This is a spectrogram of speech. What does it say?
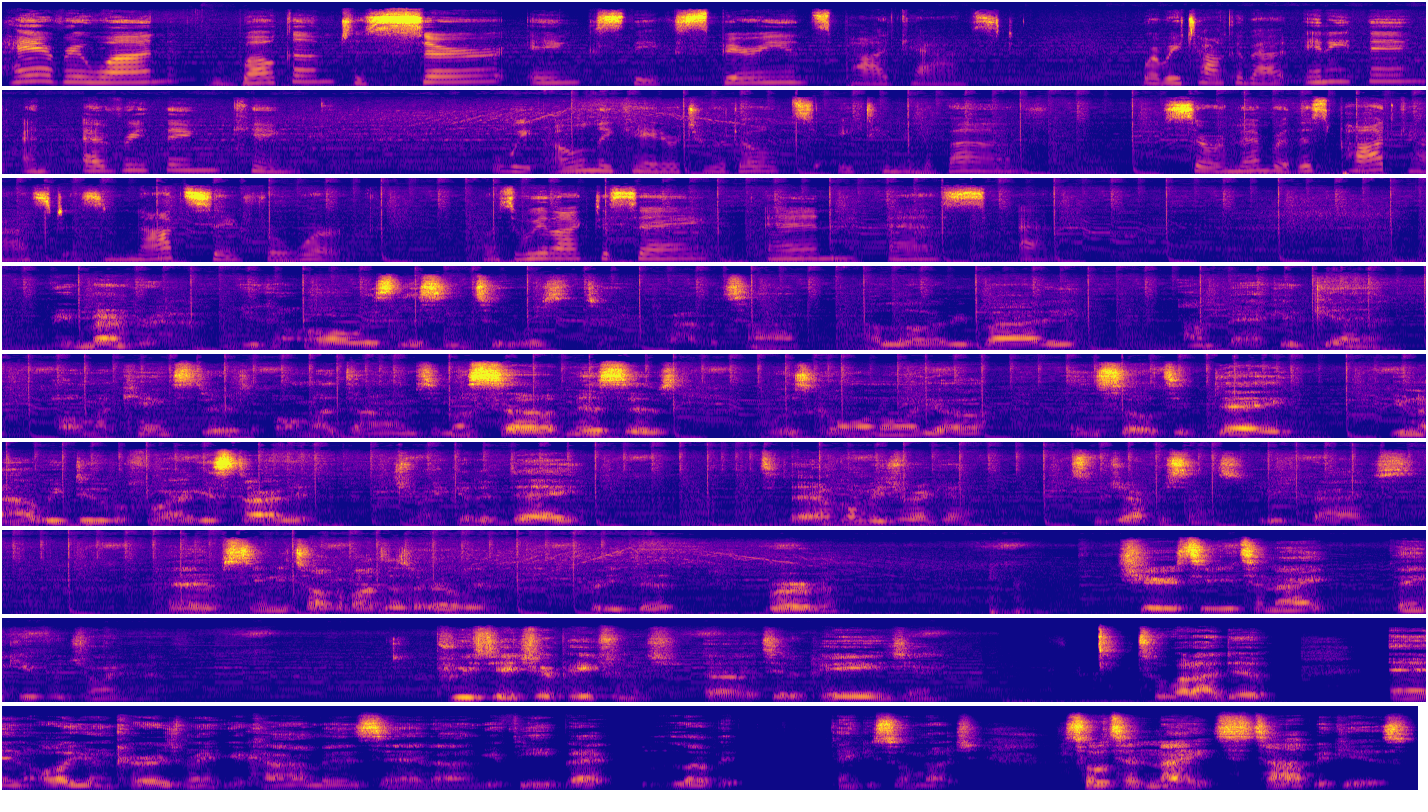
Hey everyone, welcome to Sir Inq's The Experience podcast, where we talk about anything and everything kink. We only cater to adults 18 and above. So remember, this podcast is not safe for work, or as we like to say, NSF. Remember, you can always listen to us during private time. Hello, everybody. I'm back again. All my kinksters, all my dimes, and my submissives. What's going on, y'all? And so today, you know how we do before I get started. Drink of the day. Today I'm gonna be drinking some Jeffersons. You guys have seen me talk about this earlier. Pretty good bourbon. Cheers to you tonight. Thank you for joining us. Appreciate your patronage uh, to the page and to what I do, and all your encouragement, your comments, and um, your feedback. Love it. Thank you so much. So tonight's topic is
